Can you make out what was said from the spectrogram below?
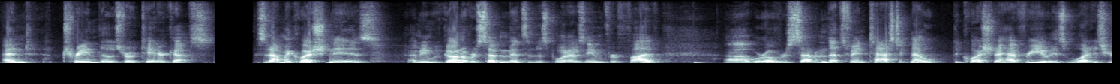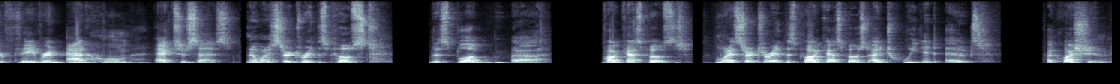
and train those rotator cuffs. So now my question is I mean, we've gone over seven minutes at this point. I was aiming for five. Uh, we're over seven. That's fantastic. Now, the question I have for you is what is your favorite at home exercise? Now, when I start to write this post, this blog, uh, podcast post, when I started to write this podcast post, I tweeted out a question,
